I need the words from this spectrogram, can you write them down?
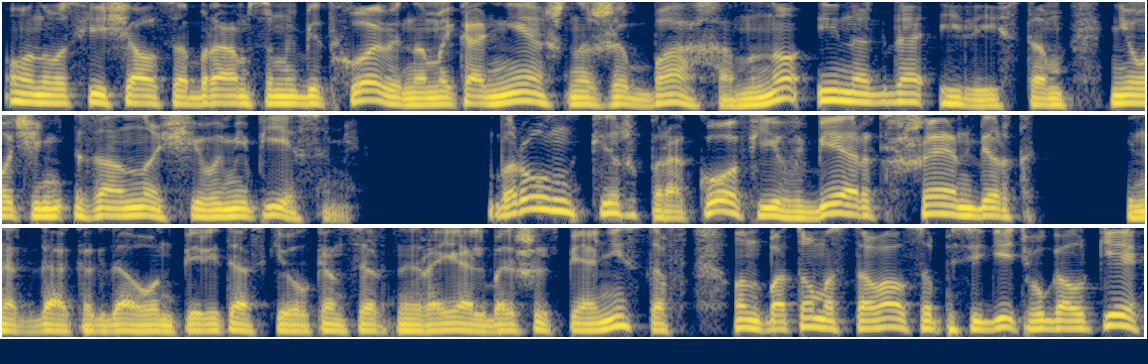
Он восхищался Брамсом и Бетховеном и, конечно же, Бахом, но иногда и Листом, не очень заносчивыми пьесами. Брункер, Прокофьев, Берг, Шенберг Иногда, когда он перетаскивал концертный рояль больших пианистов, он потом оставался посидеть в уголке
